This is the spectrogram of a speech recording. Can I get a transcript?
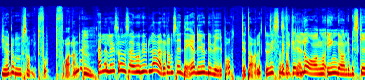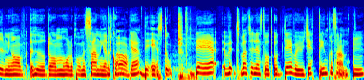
Gör de sånt fortfarande? Mm. Eller liksom så här, och hur lärde de sig det? Det gjorde vi på 80-talet. Vissa jag fick en lång och ingående beskrivning av hur de håller på med sanning eller konka. Ja, det är stort. Det var tydligen stort och det var ju jätteintressant. Mm.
